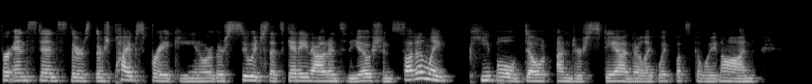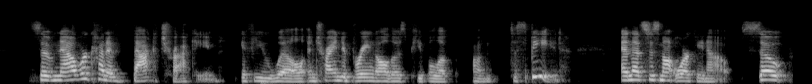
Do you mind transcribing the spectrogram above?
for instance there's there's pipes breaking or there's sewage that's getting out into the ocean suddenly people don't understand. They're like wait what's going on? So now we're kind of backtracking if you will and trying to bring all those people up on to speed. And that's just not working out. So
